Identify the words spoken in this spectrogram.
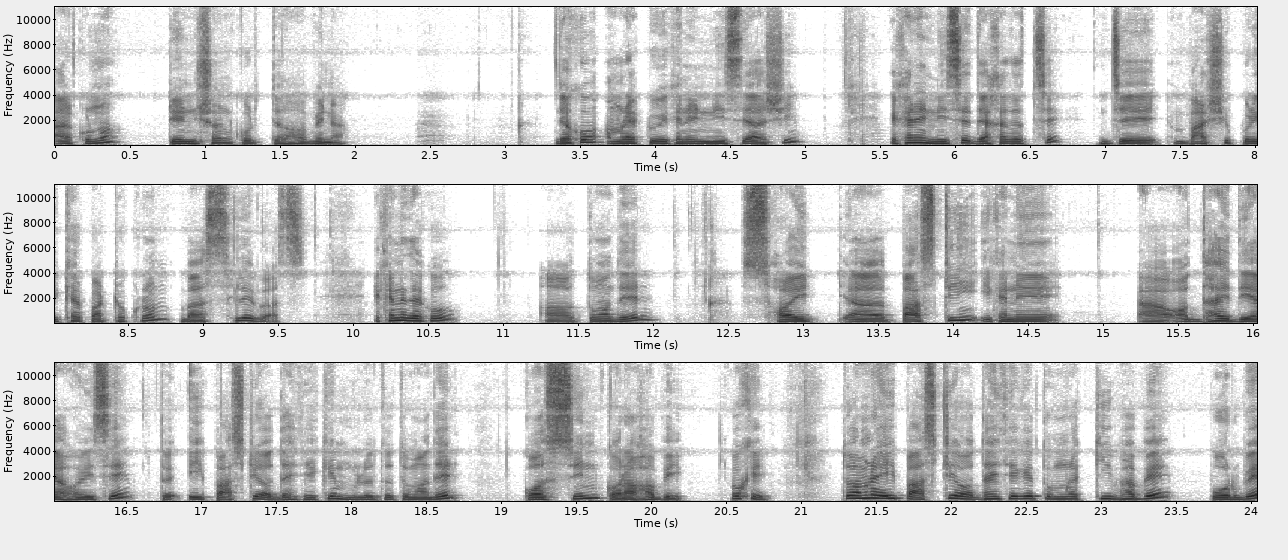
আর কোনো টেনশন করতে হবে না। দেখো, আমরা একটু এখানে নিচে আসি। এখানে নিচে দেখা যাচ্ছে যে বার্ষিক পরীক্ষার পাঠ্যক্রম বা সিলেবাস, এখানে দেখো তোমাদের ছয় পাঁচটি এখানে অধ্যায় দেয়া হয়েছে। তো এই পাঁচটি অধ্যায় থেকে মূলত তোমাদের কোশ্চেন করা হবে। ওকে তো আমরা এই পাঁচটি অধ্যায় থেকে তোমরা কীভাবে পড়বে,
